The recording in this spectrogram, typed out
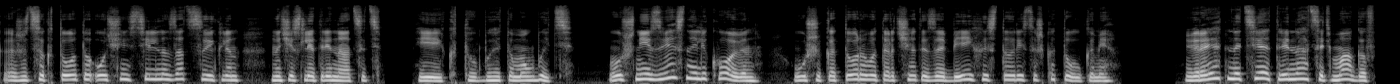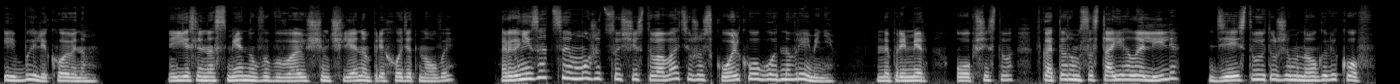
Кажется, кто-то очень сильно зациклен на числе тринадцать. И кто бы это мог быть? Уж неизвестный ли Ковен, уши которого торчат из обеих историй со шкатулками. Вероятно, те тринадцать магов и были Ковеном. Если на смену выбывающим членам приходят новые, организация может существовать уже сколько угодно времени. Например, общество, в котором состояла Лиля, действует уже много веков.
